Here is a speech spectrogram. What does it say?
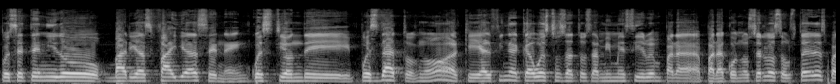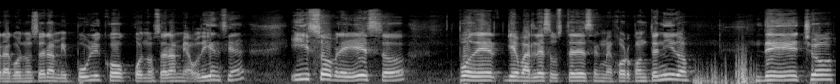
pues he tenido varias fallas en, en, cuestión de pues datos, ¿no? Que al fin y al cabo estos datos a mí me sirven para, para conocerlos a ustedes, para conocer a mi público, conocer a mi audiencia y sobre eso poder llevarles a ustedes el mejor contenido. De hecho,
